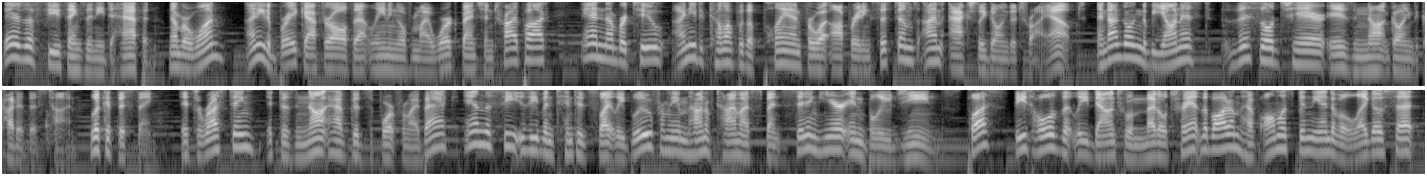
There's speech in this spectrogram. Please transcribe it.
there's a few things that need to happen. Number one, I need a break after all of that leaning over my workbench and tripod, and number two, I need to come up with a plan for what operating systems I'm actually going to try out. And I'm going to be honest, this old chair is not going to cut it this time. Look at this thing. It's rusting, it does not have good support for my back, and the seat is even tinted slightly blue from the amount of time I've spent sitting here in blue jeans. Plus, these holes that lead down to a metal tray at the bottom have almost been the end of a Lego set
